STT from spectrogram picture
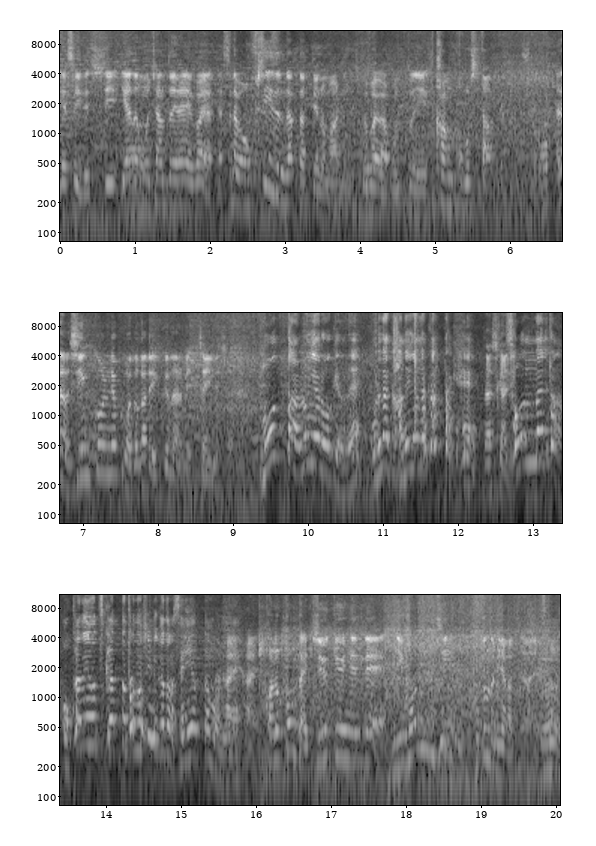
安いですし宿もちゃんと選べば安い。でもオフシーズンだったっていうのもあるんです。ドバイは本当に観光したって感じでも新婚旅行とかで行くならめっちゃいいんでしょうね。もっとあるんやろうけどね。俺なんか金がなかったけん確かに。そんなにたお金を使った楽しみ方はせんやったもんね。はいはい。この今回中級編で日本人ほとんど見なかったじゃないですか、うんうん。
